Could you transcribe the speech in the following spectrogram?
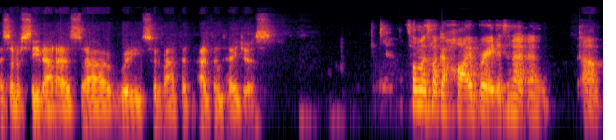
I sort of see that as uh, really sort of adv- advantageous. It's almost like a hybrid, isn't it? And um,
